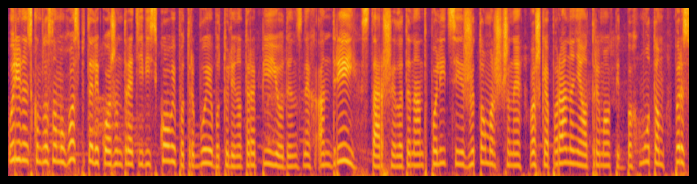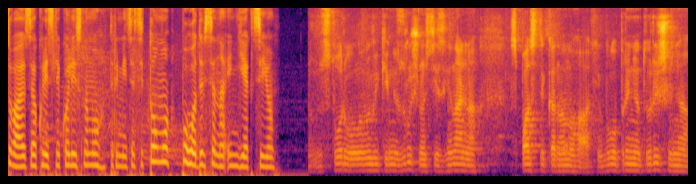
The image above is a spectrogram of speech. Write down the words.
У Рівненському обласному госпіталі кожен третій військовий потребує ботулінотерапії. Один з них Андрій, старший лейтенант поліції Житомирщини. Важке поранення отримав під Бахмутом. Пересувається у кріслі колісному. Три місяці тому погодився на ін'єкцію. Створювало великі незручності, згинальна спастика на ногах. І було прийнято рішення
